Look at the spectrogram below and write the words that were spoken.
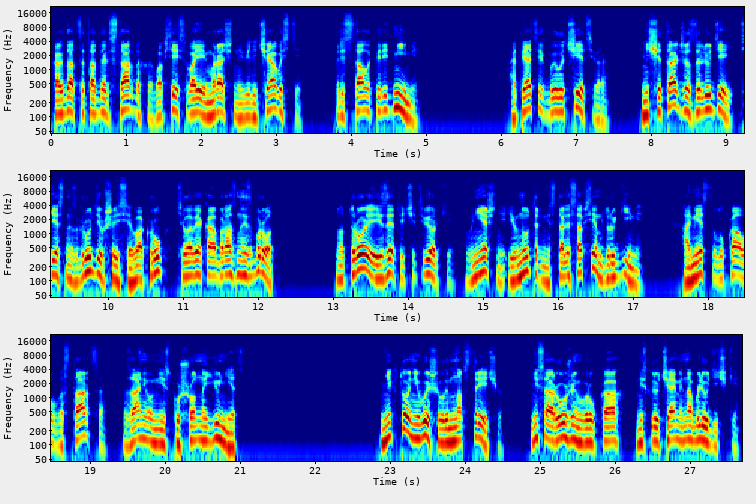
когда цитадель Стардаха во всей своей мрачной величавости предстала перед ними. Опять их было четверо, не считать же за людей, тесно сгрудившиеся вокруг человекообразный сброд. Но трое из этой четверки внешне и внутренне стали совсем другими, а место лукавого старца занял неискушенный юнец. Никто не вышел им навстречу, ни с оружием в руках, ни с ключами на блюдечке.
